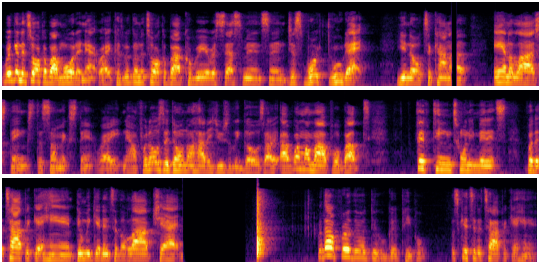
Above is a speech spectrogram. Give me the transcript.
we're going to talk about more than that, right? Because we're going to talk about career assessments and just work through that, you know, to kind of analyze things to some extent, right? Now, for those that don't know how this usually goes, I, I run my mouth for about 15, 20 minutes for the topic at hand. Then we get into the live chat. Without further ado, good people, let's get to the topic at hand,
